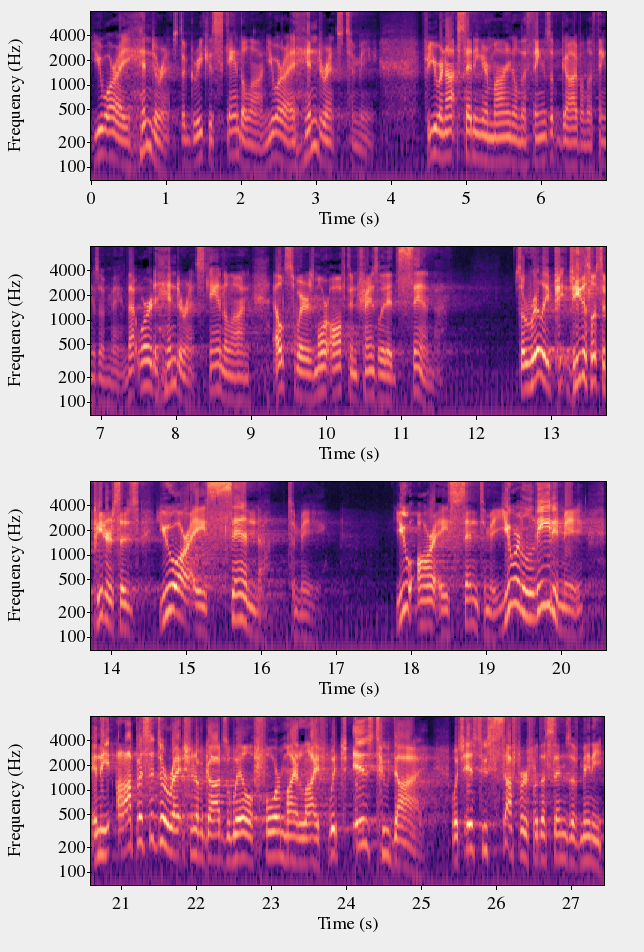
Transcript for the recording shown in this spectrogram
You are a hindrance. The Greek is scandalon. You are a hindrance to me. For you are not setting your mind on the things of God, but on the things of man. That word hindrance, scandalon, elsewhere is more often translated sin. So really, P- Jesus looks at Peter and says, You are a sin to me. You are a sin to me. You are leading me in the opposite direction of God's will for my life, which is to die which is to suffer for the sins of many.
